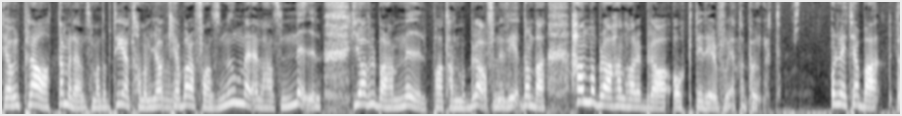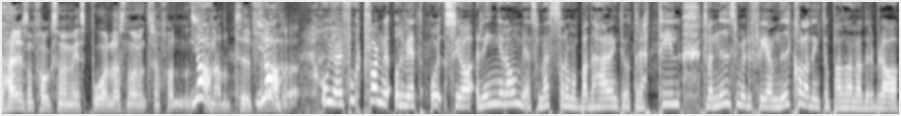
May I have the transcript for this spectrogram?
jag vill prata med den som adopterat honom. Jag, Kan jag bara få hans nummer eller hans mail? Jag vill bara ha mail på att han mår bra. För nu vet, de bara, han mår bra, han har det bra och det är det du får veta, punkt. Och du vet jag bara, Det här är som folk som är med i Spårlös när de träffar Ja. sina adoptivföräldrar. Ja, och jag är fortfarande, och du vet, och, så jag ringer dem, jag smsar dem och bara det här har inte gått rätt till. Det var ni som gjorde fel, ni kollade inte upp att han hade det bra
